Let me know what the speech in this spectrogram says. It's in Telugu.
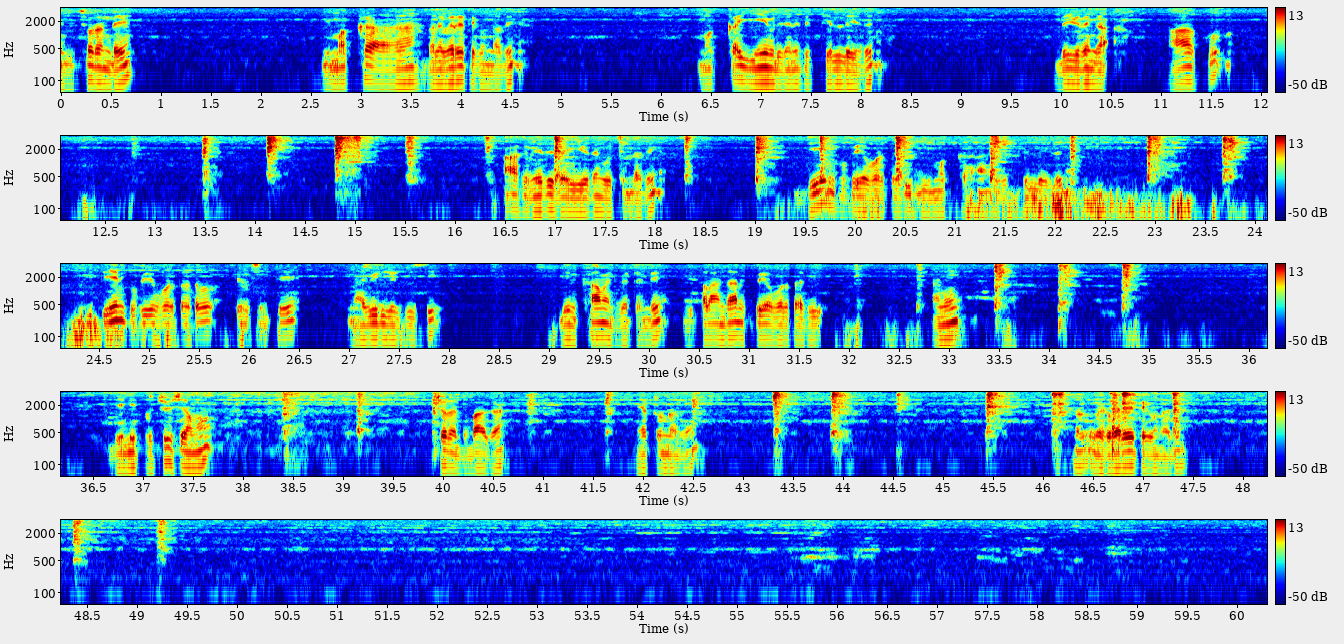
ఇది చూడండి. ఈ మొక్క భలే వెరైటీగా ఉన్నది. మొక్క ఏమిటిది అనేది తెలియదు. ఈ విధంగా ఆకు ఆకు మీద ఈ విధంగా వచ్చింది అది. దేనికి ఉపయోగపడుతుంది ఈ మొక్క అనేది తెలియదు. ఇది దేనికి ఉపయోగపడుతుందో తెలిసింటే నా వీడియో చూసి దీనికి కామెంట్ పెట్టండి. ఇది ఫలానా దానికి ఉపయోగపడుతుంది అని దీన్ని ఇప్పుడు చూసాము చూడండి బాగా ఎట్లున్నది. వెరైటీగా ఉన్నది.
